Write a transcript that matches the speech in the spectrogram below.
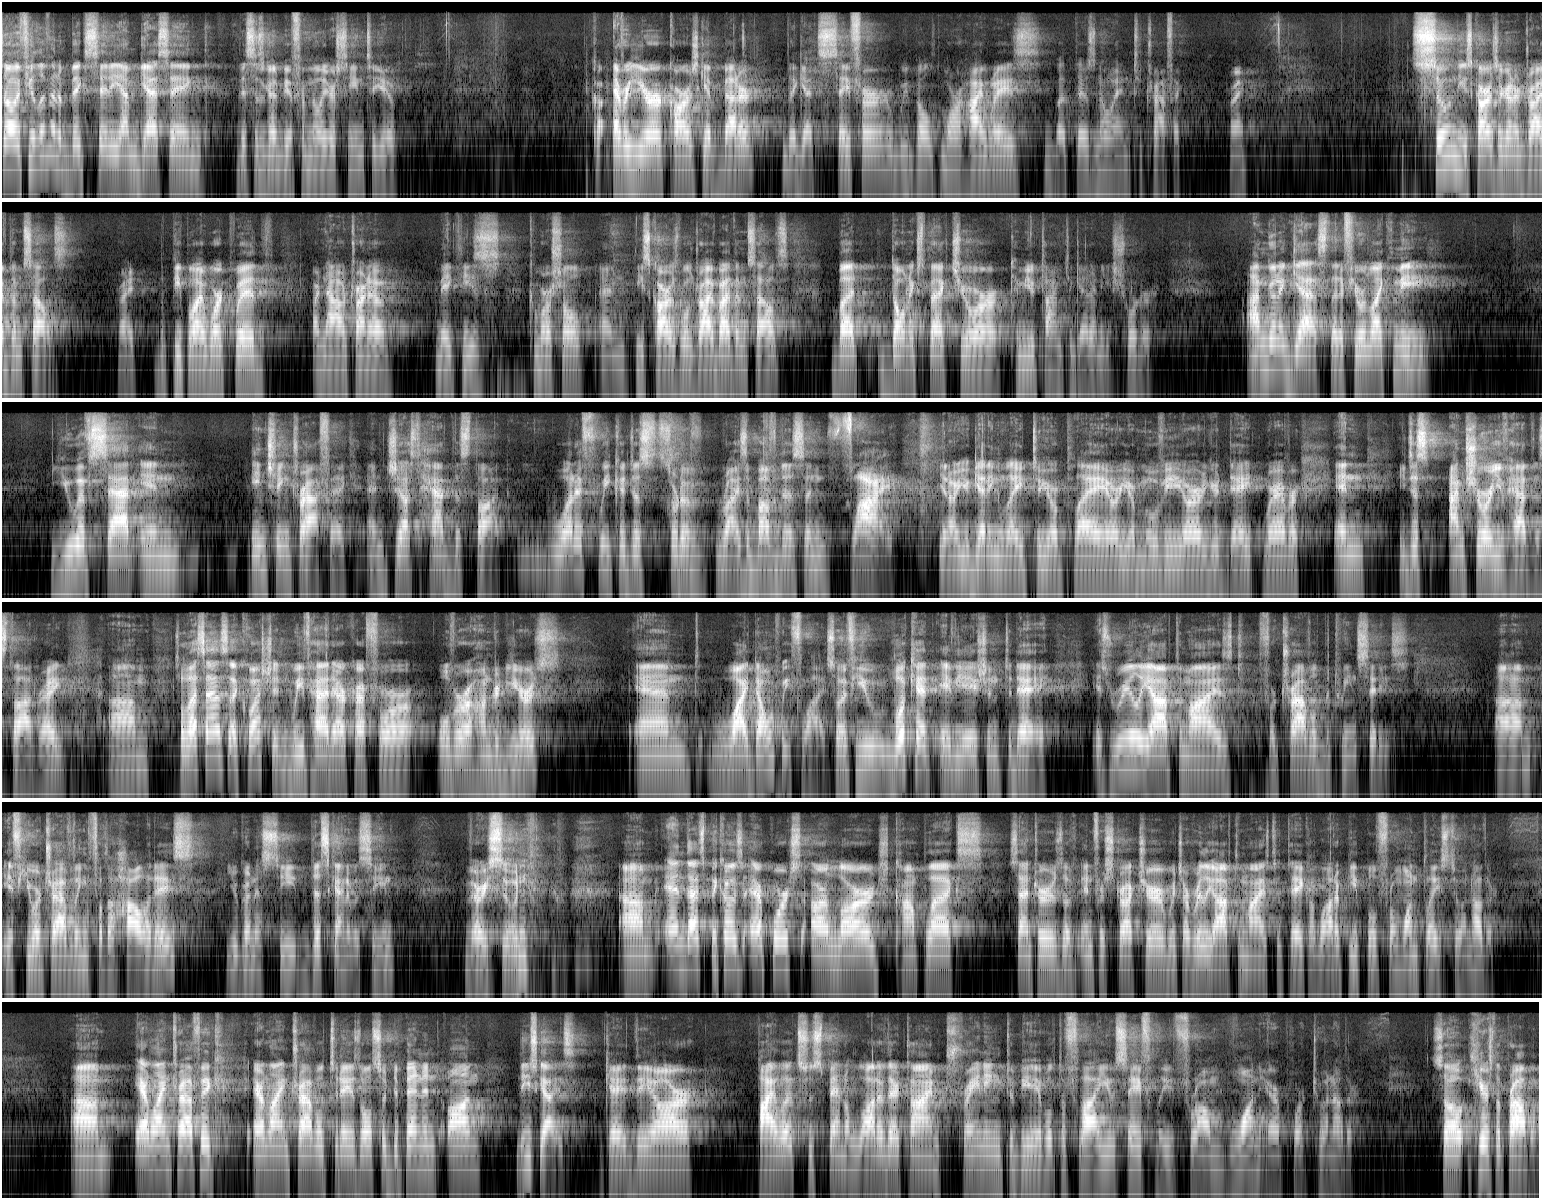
So if you live in a big city, I'm guessing this is going to be a familiar scene to you. Every year, cars get better, they get safer, we build more highways, but there's no end to traffic, right? Soon, these cars are going to drive themselves, right? The people I worked with are now trying to make these commercial, and these cars will drive by themselves, but don't expect your commute time to get any shorter. I'm going to guess that if you're like me, you have sat in inching traffic and just had this thought what if we could just sort of rise above this and fly? You know, you're getting late to your play or your movie or your date, wherever, and you just, I'm sure you've had this thought, right? Um, so let's ask that question. We've had aircraft for over 100 years, and why don't we fly? So if you look at aviation today, it's really optimized for travel between cities. Um, if you are traveling for the holidays, you're going to see this kind of a scene very soon. um, and that's because airports are large, complex centers of infrastructure which are really optimized to take a lot of people from one place to another. Um, airline traffic, airline travel today is also dependent on these guys. Okay, they are pilots who spend a lot of their time training to be able to fly you safely from one airport to another. So here's the problem.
